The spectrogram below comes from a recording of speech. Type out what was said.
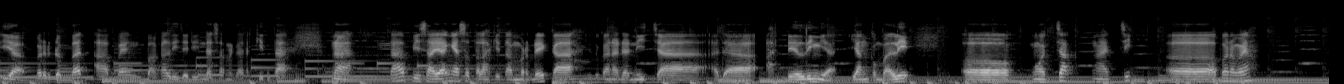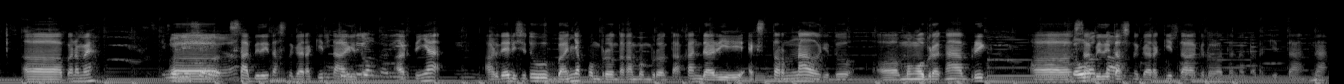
iya berdebat apa yang bakal dijadiin dasar negara kita. Nah tapi sayangnya setelah kita merdeka itu kan ada Nica ada Afdeling ya yang kembali eh, ngocak ngacik eh, apa namanya Eh, apa namanya Indonesia eh, ya. stabilitas negara kita itu gitu dari- artinya Hmm. artinya di situ banyak pemberontakan-pemberontakan dari eksternal gitu eh, mengobrak-ngabrik eh, Kedaulatan. stabilitas negara kita kedaulatan negara kita nah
